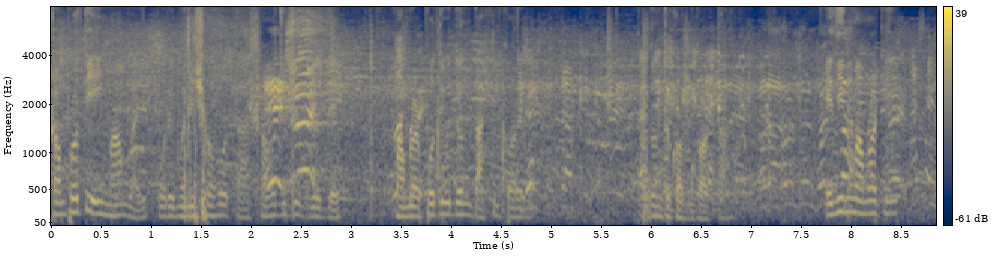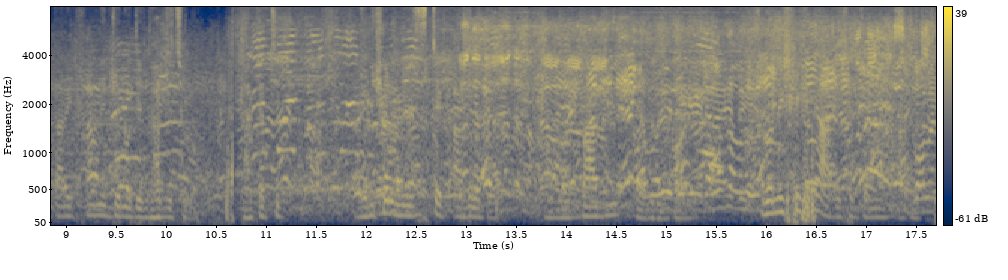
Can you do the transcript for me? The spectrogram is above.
সম্প্রতি এই মামলায় পরিমণি সহ তার সহযোগীর বিরুদ্ধে মামলার প্রতিবেদন দাখিল করেন তদন্ত কর্মকর্তা। এদিন মামলাটি তারিখ শুনানির জন্য দিন ধার্য ছিল। ঢাকা চিফ জুডিশিয়াল ম্যাজিস্ট্রেট আদালতে মামলার বাদী আবেদন করেন। শুনানি শেষে আদেশের জন্য হয়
